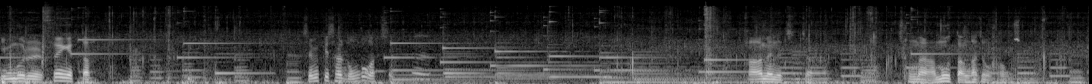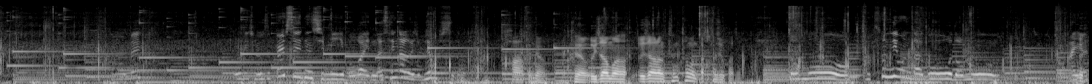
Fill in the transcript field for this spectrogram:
임무를 수행했다. 재밌게 잘논것 같지? 다음에는 진짜 정말 아무것도 안 가지고 가고 싶어. 다음에 우리 저기서 뺄 수 있는 짐이 뭐가 있나 생각을 좀 해봅시다 다 그냥 그냥 의자만 의자랑 텐트만 딱 가지고 가자. 너무 손님 온다고 너무 아니야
